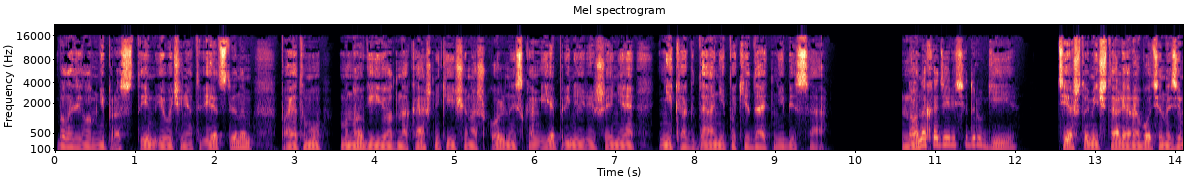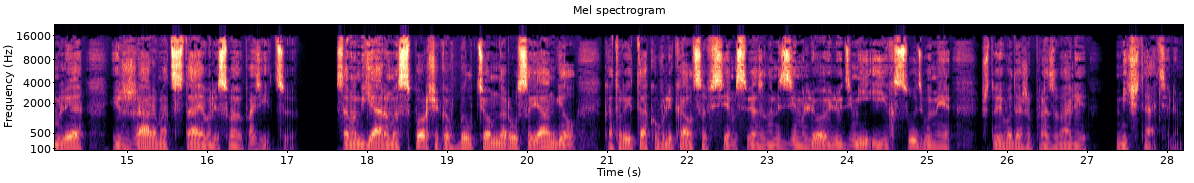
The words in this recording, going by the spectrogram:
Было делом непростым и очень ответственным, поэтому многие ее однокашники еще на школьной скамье приняли решение никогда не покидать небеса. Но находились и другие, те, что мечтали о работе на земле и с жаром отстаивали свою позицию. Самым ярым из спорщиков был темно-русый ангел, который так увлекался всем, связанным с землей, людьми и их судьбами, что его даже прозвали «мечтателем».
